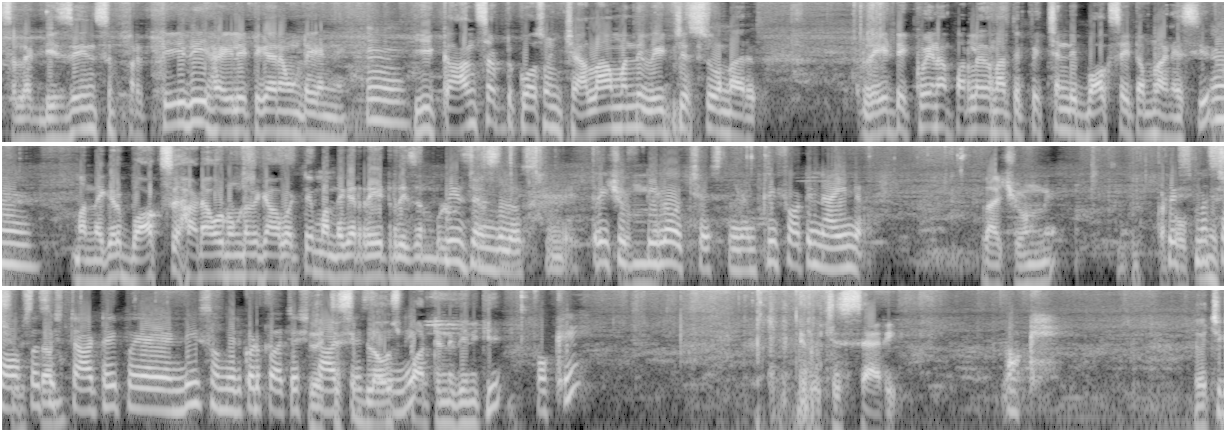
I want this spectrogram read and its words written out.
అసలు డిజైన్స్ ప్రతిదీ హైలైట్ గానే ఉంటాయండి. ఈ కాన్సెప్ట్ కోసం చాలా మంది వెయిట్ చేస్తూ ఉన్నారు. రేట్ ఎక్కువైనా పర్లేదు నా తెప్పించండి బాక్స్ ఐటమ్ అనేసి. మన దగ్గర బాక్స్ హడావుడ్ ఉండదు కాబట్టి మన దగ్గర రేట్ రీజనబుల్ రీజనబుల్ వస్తుంది. త్రీ ఫిఫ్టీలో వచ్చేస్తుంది. త్రీ ఫార్టీ నైన్ ఇలా చూడండి. క్రిస్మస్ చేసి ఆఫర్స్. స్టార్ట్ అయిపోయాయండి. సో మీరు కూడా పర్చేస్ స్టార్ట్ వచ్చేసి బ్లౌజ్ పార్ట్ అండి దీనికి. ఓకే ఇది వచ్చేసి శారీ ఓకే ఇది వచ్చి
